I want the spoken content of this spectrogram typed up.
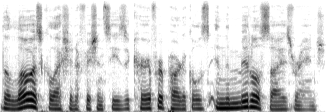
the lowest collection efficiencies occur for particles in the middle size range,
